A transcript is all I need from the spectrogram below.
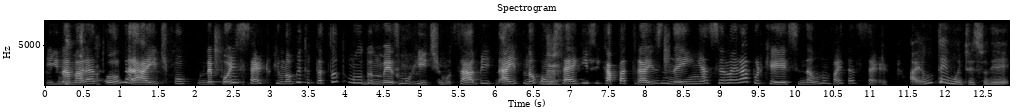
E, e na maratona, aí, tipo, depois de certo quilômetro, tá todo mundo no mesmo ritmo, sabe? Aí tu não consegue é. ficar para trás nem acelerar, porque senão não vai dar certo. Ah, eu não tenho muito isso de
